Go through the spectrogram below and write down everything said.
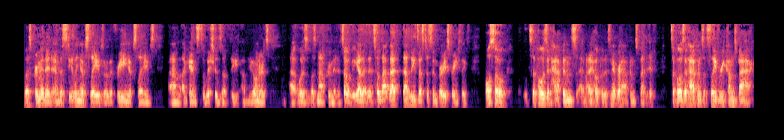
was permitted, and the stealing of slaves or the freeing of slaves um, against the wishes of the of the owners uh, was was not permitted. So yeah, that, so that, that that leads us to some very strange things. Also, suppose it happens, and I hope that this never happens, but if suppose it happens that slavery comes back,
